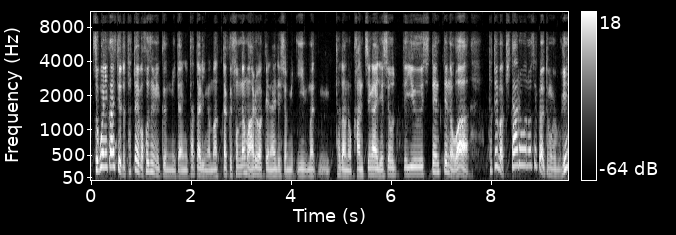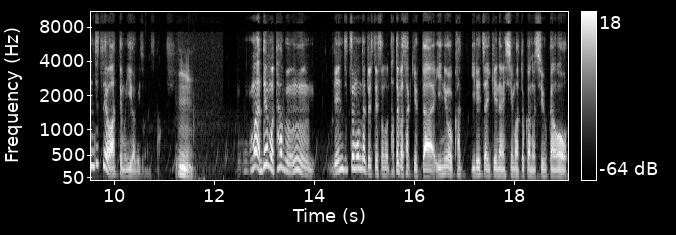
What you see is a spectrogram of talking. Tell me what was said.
そこに関して言うと、例えば、穂積君みたいに、たたりが全くそんなもんあるわけないでしょ、み今ただの勘違いでしょっていう視点ってのは、例えば、鬼太郎の世界はともかく現実ではあってもいいわけじゃないですか。うんまあ、でも多分、現実問題として、その、例えばさっき言った犬をか入れちゃいけない島とかの習慣を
